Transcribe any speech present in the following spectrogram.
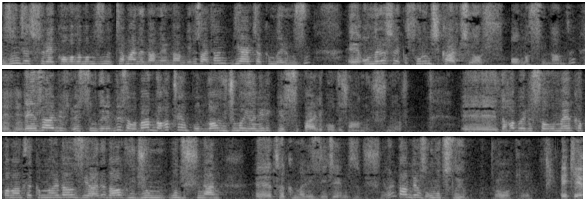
uzunca süre kovalamamızın temel nedenlerinden biri zaten diğer takımlarımızın e, onlara sürekli sorun çıkartıyor olmasındandı. Benzer bir resim görebiliriz ama ben daha tempolu, daha hücuma yönelik bir Süper Lig olacağını düşünüyorum. E, daha böyle savunmaya kapanan takımlardan ziyade daha hücumu düşünen e, takımlar izleyeceğimizi düşünüyorum. Ben biraz umutluyum. Umutlu. Peki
